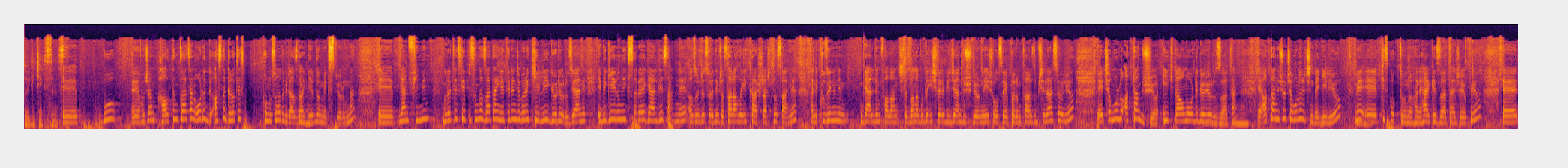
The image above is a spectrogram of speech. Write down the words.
söyleyeceksiniz? Ee, bu e, hocam halkın zaten orada aslında grotesk konusuna da biraz daha geri dönmek istiyorum ben. Ee, yani filmin grotesk yapısında zaten yeterince böyle kirliyi görüyoruz. Yani Abigail'in ilk saraya geldiği sahne az önce söylediğim şey Sarah'la ilk karşılaştığı sahne hani kuzeninim geldim falan işte bana burada iş verebileceğini düşünüyorum ne iş olsa yaparım tarzı bir şeyler söylüyor. Ee, çamurlu attan düşüyor. İlk daha onu orada görüyoruz zaten. Ee, attan düşüyor çamurlar içinde geliyor ve e, pis koktuğunu hani herkes zaten şey yapıyor. Ee,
